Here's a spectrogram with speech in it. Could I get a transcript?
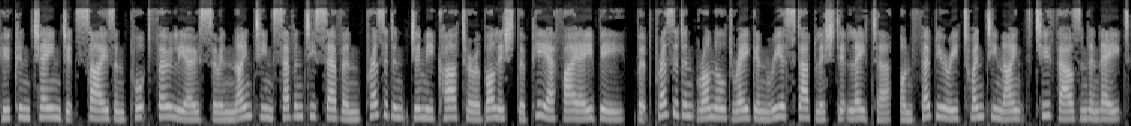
who can change its size and portfolio so in 1977 President Jimmy Carter abolished the PFIAB, but President Ronald Reagan re-established it later. On February 29, 2008,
